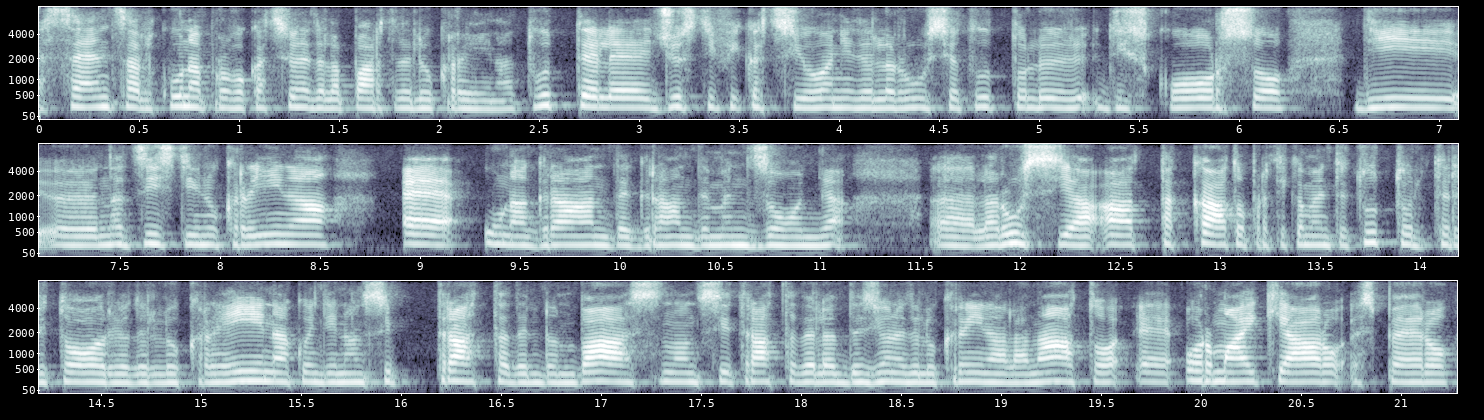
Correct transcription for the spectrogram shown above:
senza alcuna provocazione dalla parte dell'Ucraina. Tutte le giustificazioni della Russia, tutto il discorso di eh, nazisti in Ucraina è una grande, grande menzogna. Eh, la Russia ha attaccato praticamente tutto il territorio dell'Ucraina, quindi non si tratta del Donbass, non si tratta dell'adesione dell'Ucraina alla Nato, è ormai chiaro e spero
